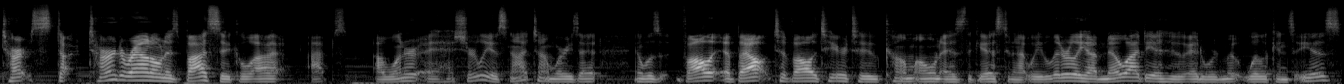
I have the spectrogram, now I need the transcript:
Tur- st- turned around on his bicycle. I, I, I wonder. uh, Surely it's nighttime where he's at, and was vol- about to volunteer to come on as the guest tonight. We literally have no idea who Edward M- Willikins is.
